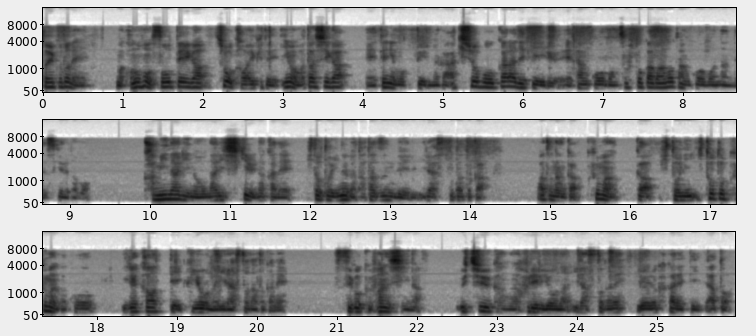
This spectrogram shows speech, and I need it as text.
ということでね、まあ、この本想定が超可愛くて、今私が手に持っているのが秋書房から出ている単行本、ソフトカバーの単行本なんですけれども、雷の鳴りしきる中で人と犬が佇んでいるイラストだとか、あとなんか熊が人に、人と熊がこう入れ替わっていくようなイラストだとかね、すごくファンシーな宇宙感が溢れるようなイラストがね、いろいろ描かれていて、あと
